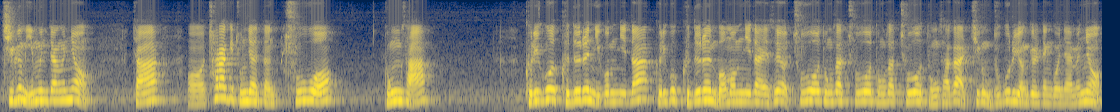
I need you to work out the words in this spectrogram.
지금 이 문장은요. 자, 어, 철학이 존재했던 주어, 동사, 그리고 그들은 이겁니다. 그리고 그들은 뭐뭡니다 해서요. 주어, 동사, 주어, 동사, 주어, 동사가 지금 누구로 연결된 거냐면요.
